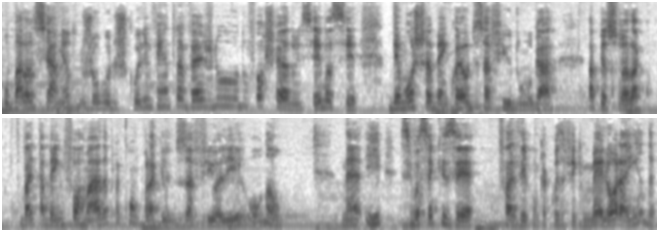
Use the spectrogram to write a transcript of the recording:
o balanceamento do jogo de escolha vem através do, do foreshadowing. Se você demonstra bem qual é o desafio de um lugar, a pessoa ela vai estar bem informada para comprar aquele desafio ali ou não. Né? E se você quiser fazer com que a coisa fique melhor ainda,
